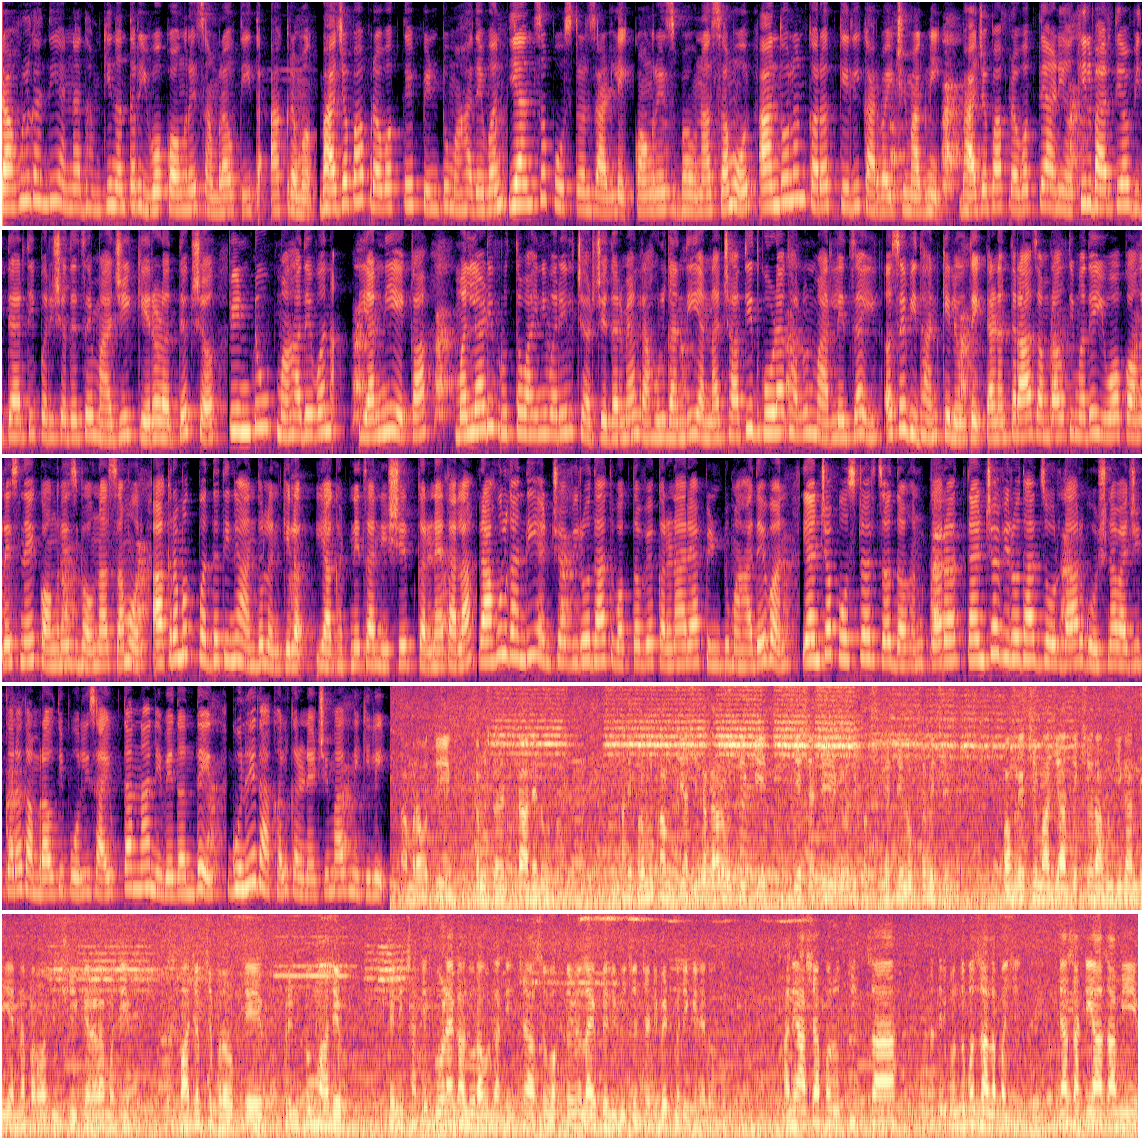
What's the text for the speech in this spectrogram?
राहुल गांधी यांना धमकीनंतर युवक काँग्रेस अमरावतीत आक्रमक. भाजपा प्रवक्ते पिंटू महादेवन यांचं पोस्टर जाडले काँग्रेस भवनासमोर आंदोलन करत केली कारवाईची मागणी. भाजपा प्रवक्ते आणि अखिल भारतीय विद्यार्थी परिषदेचे माजी केरळ अध्यक्ष पिंटू महादेवन यांनी एका मल्याळी वृत्तवाहिनीवरील चर्चेदरम्यान राहुल गांधी यांना छातीत गोळ्या घालून मारले जाईल असे विधान केले होते. त्यानंतर आज अमरावतीमध्ये युवक काँग्रेसने काँग्रेस भवनासमोर आक्रमक पद्धतीने आंदोलन केलं. या घटनेचा निषेध करण्यात आला. राहुल गांधी यांच्या विरोधात वक्तव्य करणाऱ्या पिंटू महादेवन यांच्या पोस्टरचं दहन करत त्यांच्या विरोधात जोरदार घोषणाबाजी करत अमरावती पोलीस आयुक्तांना निवेदन देत गुन्हे दाखल करण्याची मागणी केली. अमरावती कमिशनरेटला आलेलो होतो. आणि प्रमुख आमची अशी तक्रार होती की देशाचे विरोधी पक्षनेते लोकसभेचे काँग्रेसचे माजी अध्यक्ष राहुलजी गांधी यांना परवा दिवशी केरळामध्ये भाजपचे प्रवक्ते प्रिंटू महादेव यांनी छातीत गोळ्या घालू राहुल गांधींच्या असं वक्तव्य लाईव्ह टेलिव्हिजनच्या डिबेटमध्ये केलेलं होतं. आणि अशा प्रवृत्तीचा कुठंतरी बंदोबस्त झाला पाहिजे. त्यासाठी आज आम्ही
